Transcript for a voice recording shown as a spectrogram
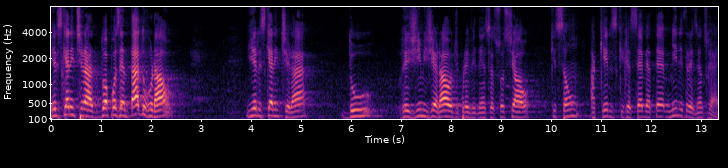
eles querem tirar do aposentado rural e eles querem tirar do regime geral de previdência social, que são aqueles que recebem até R$ 1.300.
